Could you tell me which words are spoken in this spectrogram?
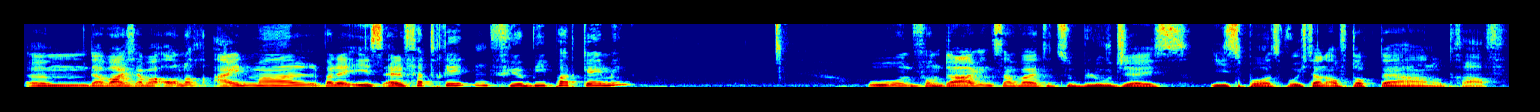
Ähm, da war ich aber auch noch einmal bei der ESL vertreten für Beepart Gaming. Und von da ging es dann weiter zu Blue Jays Esports, wo ich dann auf Dr. Hano traf.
